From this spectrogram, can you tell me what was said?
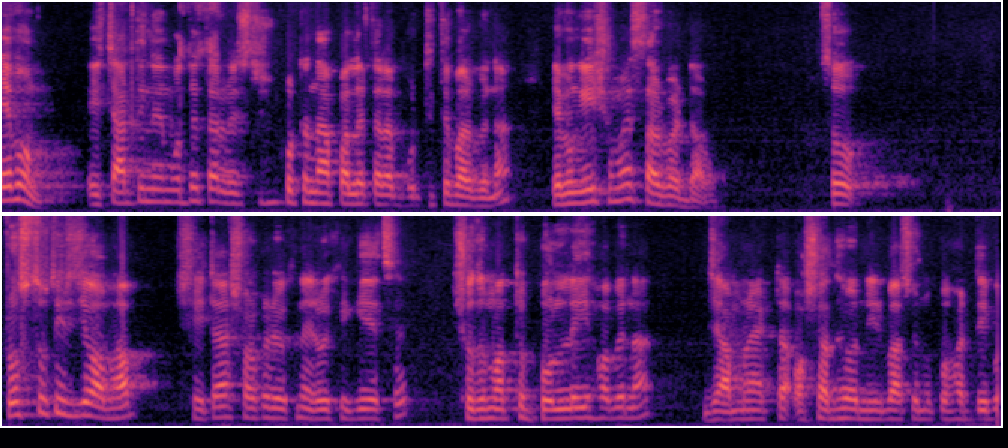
এবং এই চার দিনের মধ্যে তারা রেজিস্ট্রেশন করতে না পারলে তারা ভোট দিতে পারবে না এবং এই সময় সার্ভার ডাউন সো প্রস্তুতির যে অভাব, সেটা সরকারের ওখানে রেখে গিয়েছে। শুধুমাত্র বললেই হবে না যে আমরা একটা অসাধারণ নির্বাচন উপহার দিব,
